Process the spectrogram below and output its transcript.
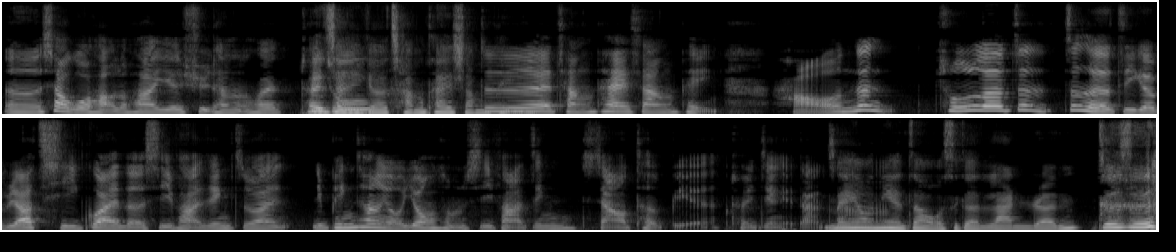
嗯、呃，效果好的话，也许他们会变成一个常态商品。对对对，常态商品。好，那除了这这个几个比较奇怪的洗发精之外，你平常有用什么洗发精想要特别推荐给大家？没有，你也知道我是个懒人，就是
